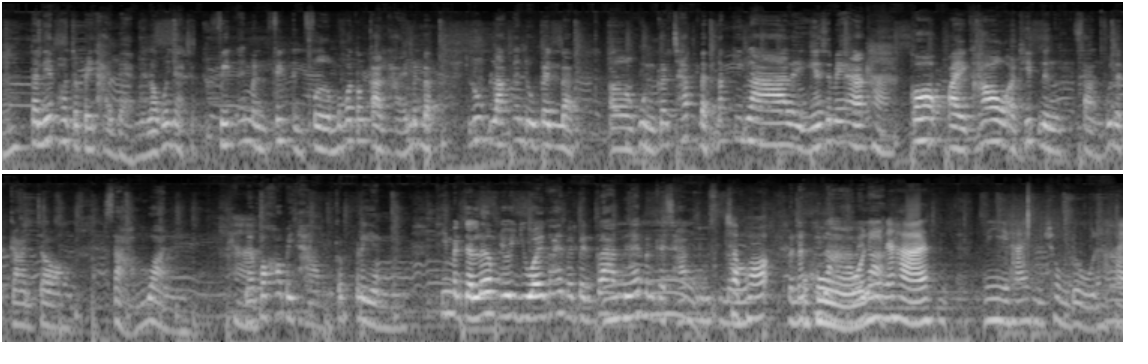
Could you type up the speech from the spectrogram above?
อตอนนี้พอจะไปถ่ายแบบเนี่ยเราก็อยากจะฟิตให้มันฟิตแอนด์เฟิร์มเพราะว่าต้องการถ่ายให้มันแบบรูปลักษณ์ให้ดูเป็นแบบ เอ่อหุ่นกระชับแบบนักกีฬาอะไรอย่างเงี้ยใช่ไหมคะค่ะ ก็ไปเข้าอาทิตย์หนึ่งสั่งผู้จัดการจอง 3 วัน ค่ะแล้วก็เข้าไปทำก็เปลี่ยนที่มันจะเริ่มย้วยๆ ก็ให้มันเป็นกล้ามเนื้อให้มันกระชับดูสิน้องเฉพาะเหมือนนักโอ้โหกีฬาไหมล่ นี่นะคะ นี่ให้คุณผู้ชมดูนะคะใช่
